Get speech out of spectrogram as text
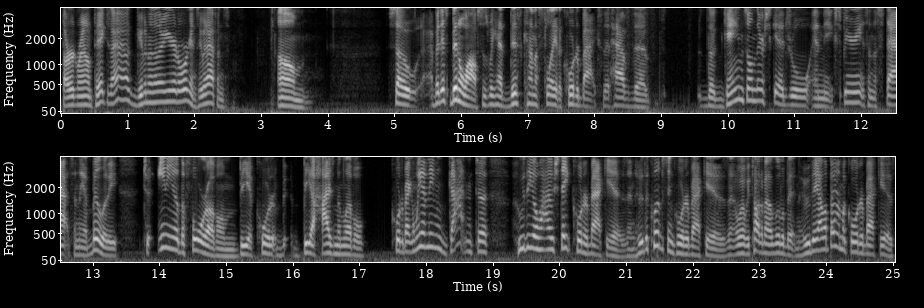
third round pick. He's ah, give it another year at Oregon, see what happens. Um. So, but it's been a while since we had this kind of slate of quarterbacks that have the the games on their schedule and the experience and the stats and the ability to any of the four of them be a quarter be a Heisman level quarterback. And we haven't even gotten to who the Ohio State quarterback is and who the Clemson quarterback is. And well, we talked about a little bit and who the Alabama quarterback is.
